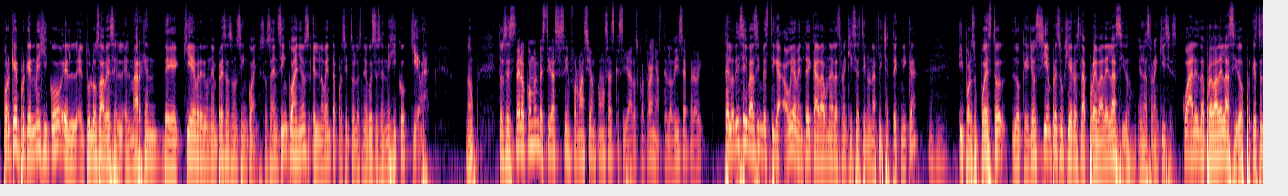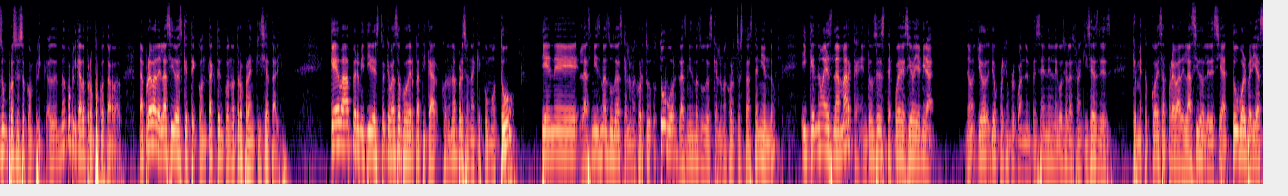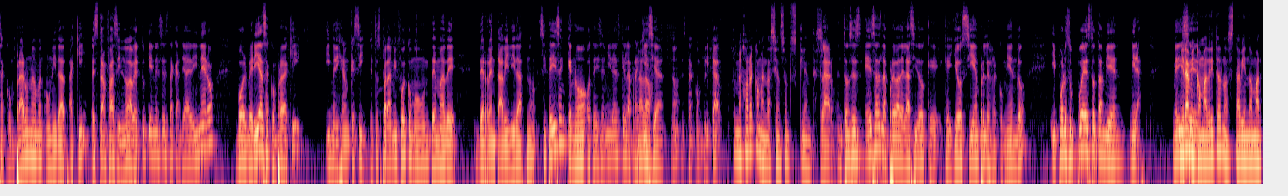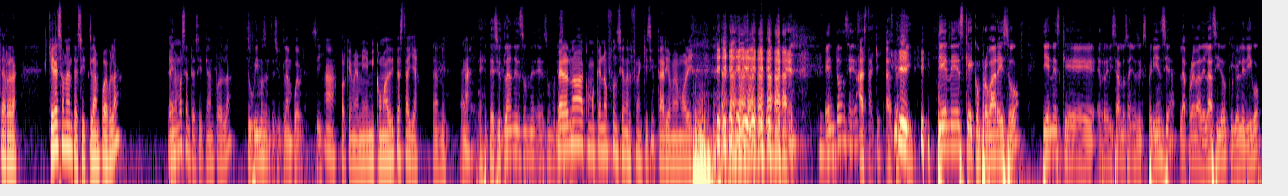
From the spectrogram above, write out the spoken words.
¿Por qué? Porque en México, el, el- tú lo sabes, el, el margen de quiebre de una empresa son cinco años. O sea, en cinco años el 90% de los negocios en México quiebra, ¿no? Entonces, Pero ¿cómo investigas esa información? ¿Cómo sabes que si ya a los cuatro años? Te lo dice, pero... te lo dice y vas a investigar. Obviamente, cada una de las franquicias tiene una ficha técnica. Y por supuesto, lo que yo siempre sugiero es la prueba del ácido en las franquicias. ¿Cuál es la prueba del ácido? Porque este es un proceso complicado, no complicado, pero un poco tardado. La prueba del ácido es que te contacten con otro franquiciatario. ¿Qué va a permitir esto? Que vas a poder platicar con una persona que como tú tiene las mismas dudas que a lo mejor tú tuvo, las mismas dudas que a lo mejor tú estás teniendo y que no es la marca. Entonces te puede decir, oye, mira, ¿no? Yo, yo, por ejemplo, cuando empecé en el negocio de las franquicias, les, que me tocó esa prueba del ácido, le decía, ¿tú volverías a comprar una un- unidad aquí? Es tan fácil, ¿no? A ver, tú tienes esta cantidad de dinero, ¿volverías a comprar aquí? Y me dijeron que sí. Entonces, para mí fue como un tema de, de rentabilidad, ¿no? Si te dicen que no, o te dicen, mira, es que la franquicia, ¿no? Está complicado. Tu mejor recomendación son tus clientes. Claro, entonces esa es la prueba del ácido que, que yo siempre les recomiendo. Y por supuesto también, mira, me Mira, mi comadrita nos está viendo Marta Herrera. ¿Quieres una en Teciutlán, Puebla? ¿Tenemos en Teciutlán, Puebla? Tuvimos en Teciutlán, Puebla, sí. Ah, porque mi, mi, mi comadrita está allá. Ah, mira. Ah. eh, Teciutlán es un, es un municipio. Pero no, como que no funciona el franquiciatario, me morí. Entonces, hasta aquí. Hasta aquí. tienes que comprobar eso, tienes que revisar los años de experiencia, la prueba del ácido que yo le digo.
